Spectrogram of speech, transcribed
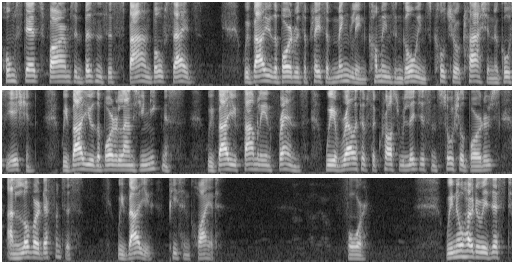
Homesteads, farms, and businesses span both sides. We value the border as a place of mingling, comings and goings, cultural clash, and negotiation. We value the borderland's uniqueness. We value family and friends. We have relatives across religious and social borders and love our differences. We value peace and quiet. 4. We know how to resist.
